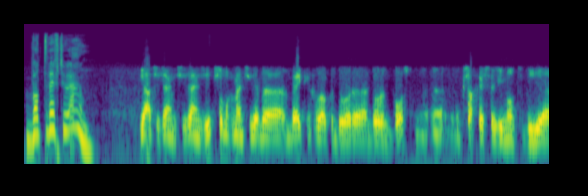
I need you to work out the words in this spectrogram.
Wat treft u aan? Ja, ze zijn, ze zijn ziek. Sommige mensen die hebben weken gelopen door, uh, door het bos. Uh, ik zag gisteren iemand die uh,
